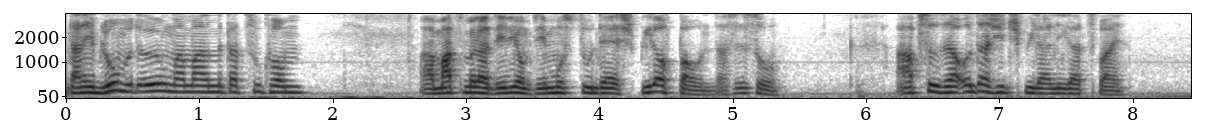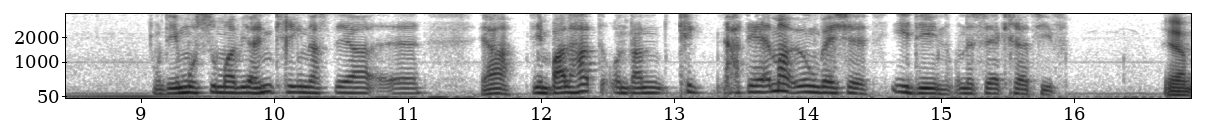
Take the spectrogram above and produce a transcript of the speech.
Danny Blum wird irgendwann mal mit dazukommen. Aber Mats Müller-Deli, um den musst du das Spiel aufbauen. Das ist so. Absoluter Unterschiedsspieler in Liga 2. Und den musst du mal wieder hinkriegen, dass der äh, ja, den Ball hat und dann kriegt, hat er immer irgendwelche Ideen und ist sehr kreativ. Ja,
